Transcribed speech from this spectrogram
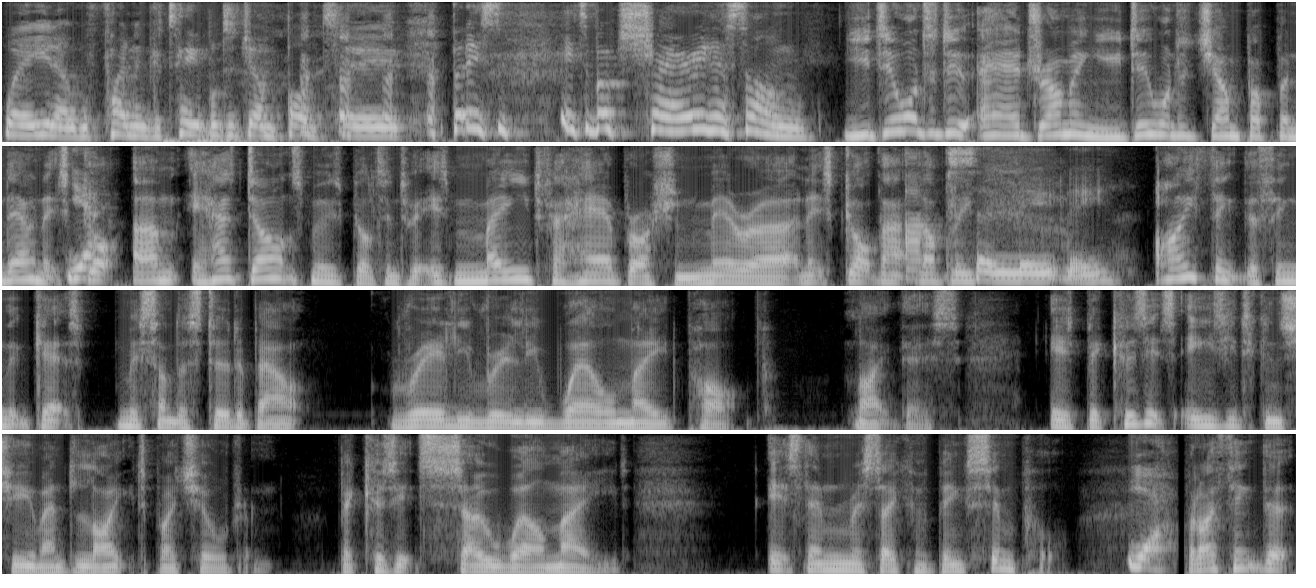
We're, you know, we're finding a table to jump onto. but it's it's about sharing a song. You do want to do air drumming. You do want to jump up and down. It's Yeah. got um, it has dance moves built into it. It's made for hairbrush and mirror, and it's got that lovely. Absolutely. I think the thing that gets misunderstood about really, really well made pop like this is because it's easy to consume and liked by children, because it's so well made, it's then mistaken for being simple. Yeah. But I think that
